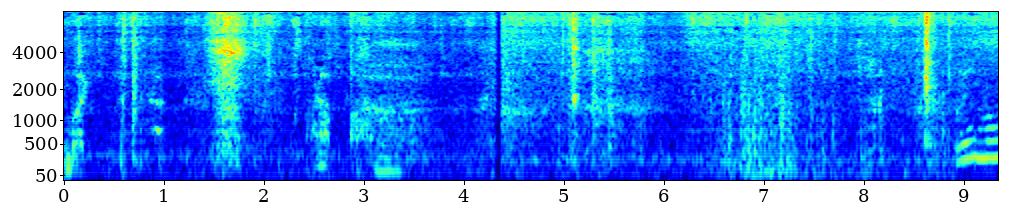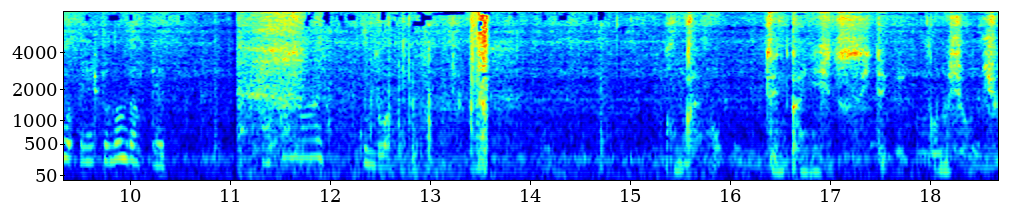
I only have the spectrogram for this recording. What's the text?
うまい辛っ。上のえっ、ー、となんだっけわかんない今度は今回も前回に続いてこの焼酎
